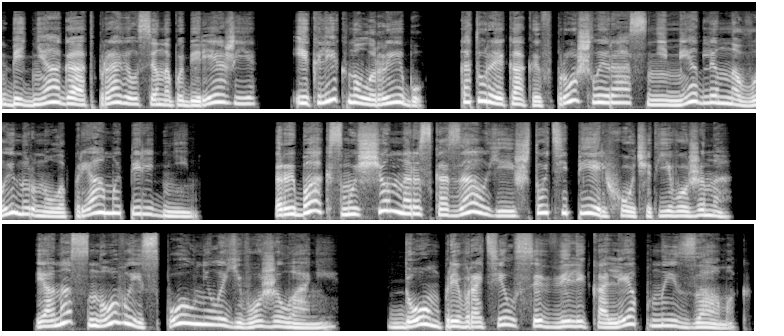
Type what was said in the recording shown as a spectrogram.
Бедняга отправился на побережье и кликнул рыбу, которая, как и в прошлый раз, немедленно вынырнула прямо перед ним. Рыбак смущенно рассказал ей, что теперь хочет его жена, и она снова исполнила его желание. Дом превратился в великолепный замок.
